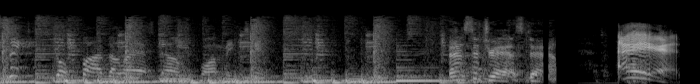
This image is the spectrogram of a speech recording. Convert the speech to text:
Sit your five dollar ass down before I make ten. Man, sit your ass down. And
